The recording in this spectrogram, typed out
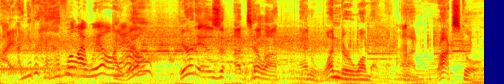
I, I never have. Well, I will I now. will. Here it is Attila and Wonder Woman on Rock School.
